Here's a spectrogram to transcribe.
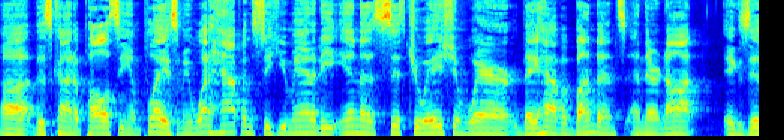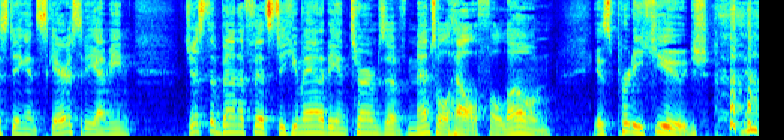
uh, this kind of policy in place. I mean, what happens to humanity in a situation where they have abundance and they're not existing in scarcity? I mean, just the benefits to humanity in terms of mental health alone is pretty huge. Yeah.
